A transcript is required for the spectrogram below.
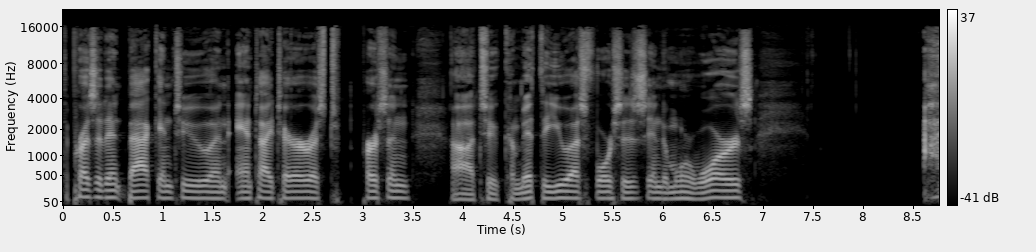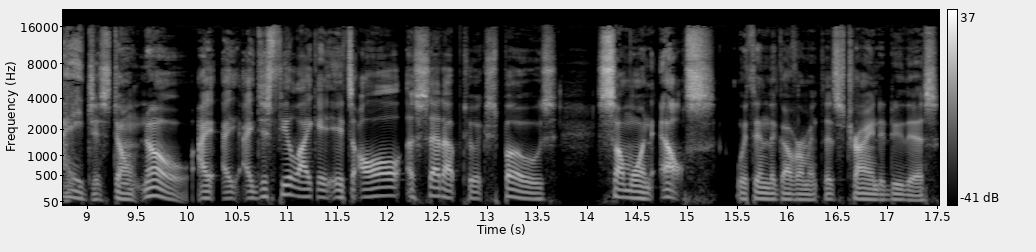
the president back into an anti terrorist person, uh, to commit the U.S. forces into more wars? I just don't know. I, I, I just feel like it, it's all a setup to expose someone else within the government that's trying to do this.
